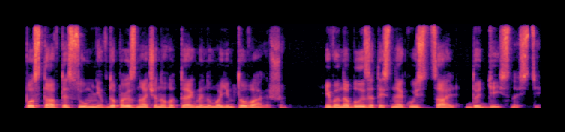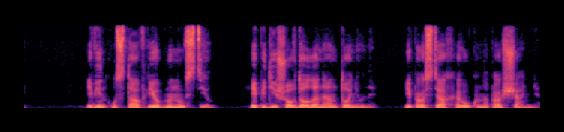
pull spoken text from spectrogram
Поставте сумнів до призначеного терміну моїм товаришем, і ви наблизитесь на якусь цаль до дійсності. І він устав і обминув стіл, і підійшов до Олени Антонівни і простяг руку на прощання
